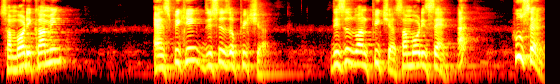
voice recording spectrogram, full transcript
Somebody coming and speaking. This is a picture. This is one picture. Somebody sent. Huh? Who sent?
